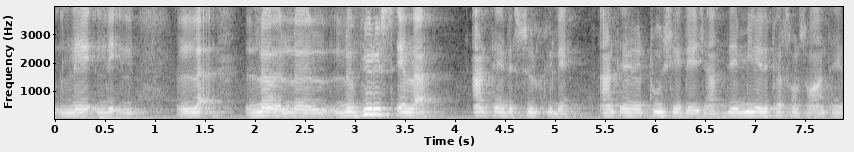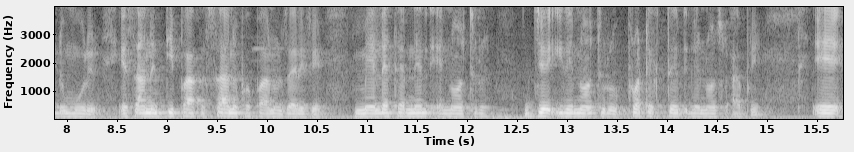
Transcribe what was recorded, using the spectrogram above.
le, le, virus est là, en train de circuler, en train de toucher des gens. Des milliers de personnes sont en train de mourir. Et ça ne dit pas que ça ne peut pas nous arriver. Mais l'Éternel est notre Dieu, il est notre protecteur, il est notre abri. Et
